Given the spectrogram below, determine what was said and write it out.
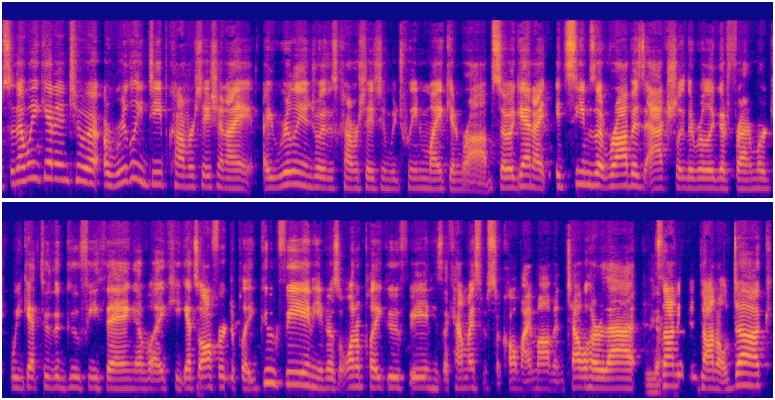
So then we get into a, a, really deep conversation. I I really enjoy this conversation between Mike and Rob. So again, I, it seems that Rob is actually the really good friend. Where we get through the goofy thing of like he gets offered to play Goofy and he doesn't want to play Goofy, and he's like, "How am I supposed to call my mom and tell her that yeah. it's not even Donald Duck?"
